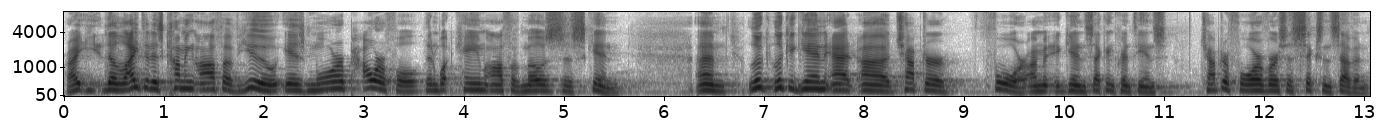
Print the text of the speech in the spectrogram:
Right? The light that is coming off of you is more powerful than what came off of Moses' skin. Um, look, look again at uh, chapter 4, um, again, 2 Corinthians, chapter 4, verses 6 and 7.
